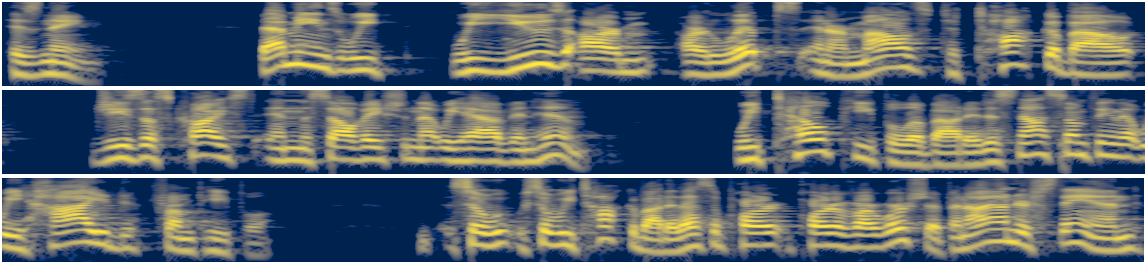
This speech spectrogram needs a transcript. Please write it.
his name. That means we, we use our, our lips and our mouths to talk about Jesus Christ and the salvation that we have in him. We tell people about it. It's not something that we hide from people. So, so we talk about it. That's a part, part of our worship. And I understand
